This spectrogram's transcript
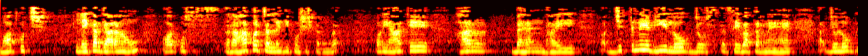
बहुत कुछ लेकर जा रहा हूँ और उस राह पर चलने की कोशिश करूँगा। और यहाँ के हर बहन भाई जितने भी लोग जो सेवा कर रहे हैं जो लोग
